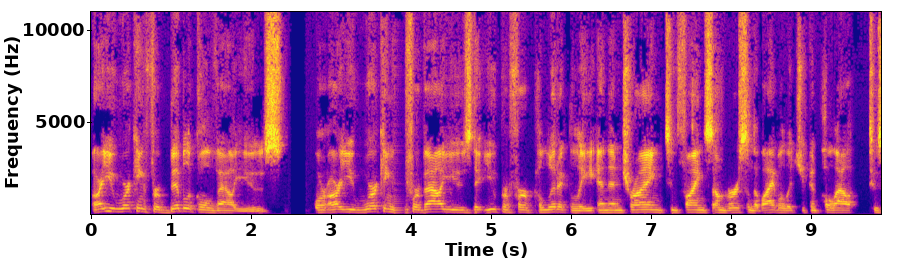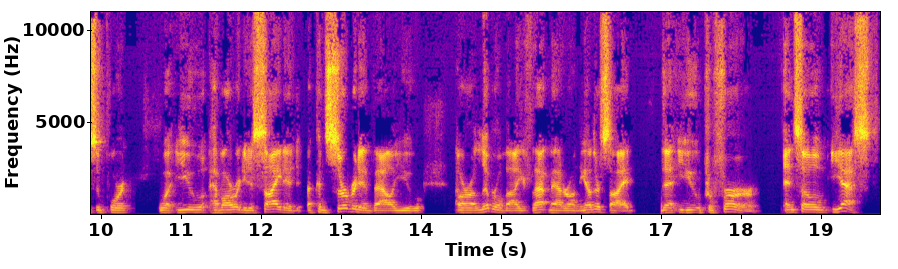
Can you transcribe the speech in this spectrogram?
are you working for biblical values? or are you working for values that you prefer politically and then trying to find some verse in the Bible that you can pull out to support what you have already decided a conservative value or a liberal value for that matter on the other side that you prefer? And so, yes,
